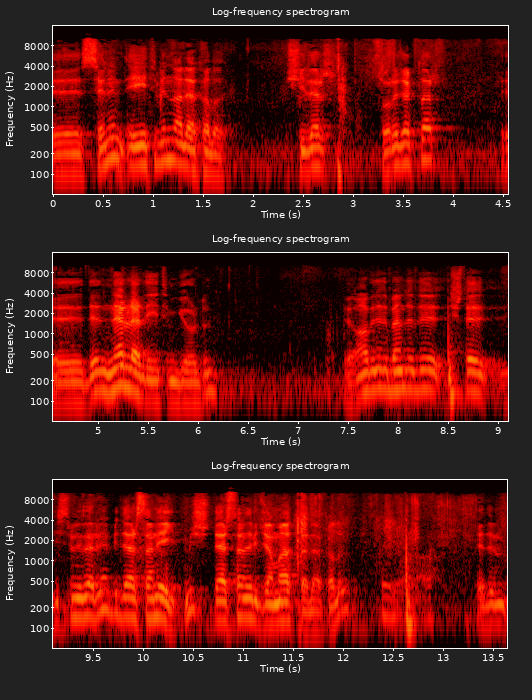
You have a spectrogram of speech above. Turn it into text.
e, senin eğitiminle alakalı bir şeyler soracaklar. Ee, dedim nerelerde eğitim gördün? E, abi dedi ben dedi işte ismini vermeyeyim bir dershaneye gitmiş. Dershanede bir cemaatle alakalı. Dedim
